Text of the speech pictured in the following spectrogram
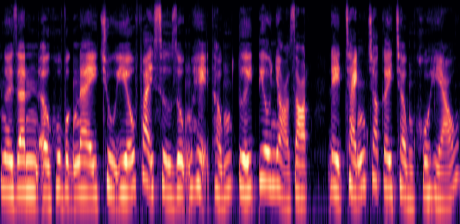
Người dân ở khu vực này chủ yếu phải sử dụng hệ thống tưới tiêu nhỏ giọt để tránh cho cây trồng khô héo.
